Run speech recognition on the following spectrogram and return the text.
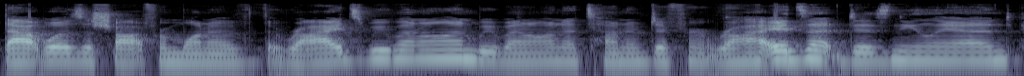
that was a shot from one of the rides we went on. We went on a ton of different rides at Disneyland.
